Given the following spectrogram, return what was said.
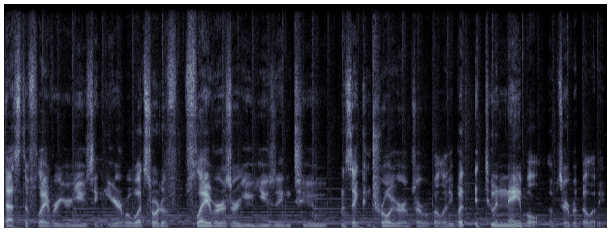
that's the flavor you're using here, but what sort of flavors are you using to, let's say, control your observability, but to enable observability?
